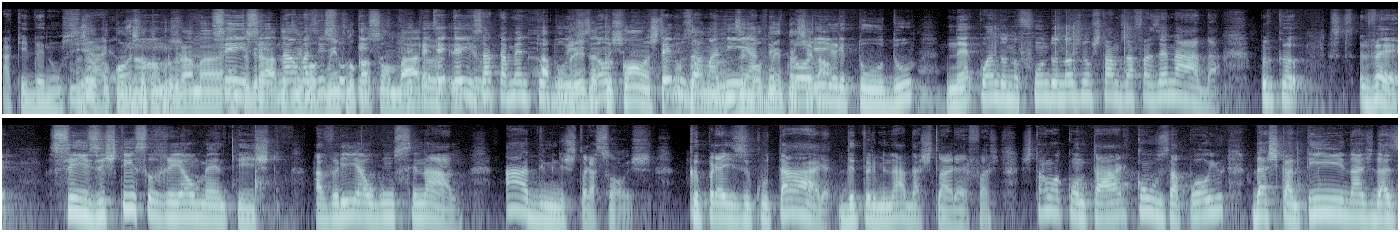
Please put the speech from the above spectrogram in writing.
aqui denunciar. Mas é o que consta do Programa sim, Integrado sim, não, de Desenvolvimento isso, Local de Combate. É, é, é, exatamente tudo a pobreza isso. Nós que consta temos do a mania de, de colorir tudo, né, quando no fundo nós não estamos a fazer nada. Porque, vê, se existisse realmente isto, haveria algum sinal. Há administrações que para executar determinadas tarefas estão a contar com os apoios das cantinas, das,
